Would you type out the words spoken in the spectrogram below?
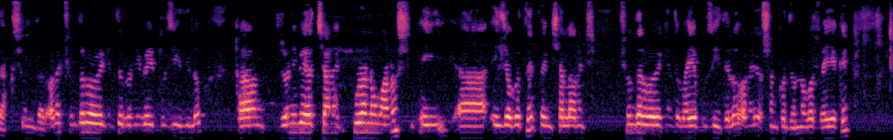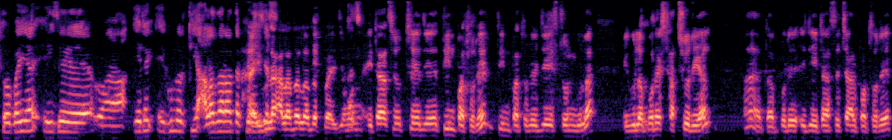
যাক সুন্দর। অনেক সুন্দরভাবে কিন্তু রনি ভাই বুঝিয়ে দিল। কারণ রনি ভাই হচ্ছে অনেক পুরানো মানুষ এই এই জগতে তো ইনশাল্লাহ অনেক সুন্দরভাবে কিন্তু ভাইয়া বুঝিয়ে দিল। অনেক অসংখ্য ধন্যবাদ ভাইয়াকে। তো ভাইয়া এই যে এটা এগুলোর কি আলাদা আলাদা হ্যাঁ প্রাইস এগুলো আলাদা আলাদা প্রাইস যেমন আচ্ছা। এটা আছে হচ্ছে যে তিন পাথরের তিন পাথরের যে স্টোনগুলা এগুলো পরে সাতশো রিয়াল। হ্যাঁ তারপরে এই যে এটা আছে চার পাথরের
